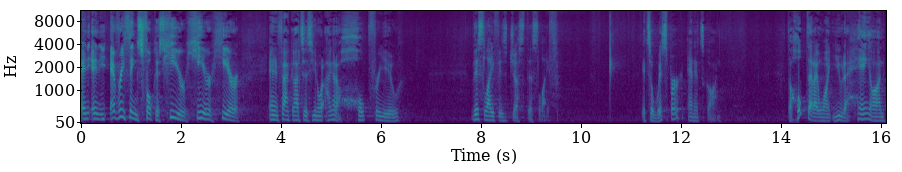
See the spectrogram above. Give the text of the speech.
And, and everything's focused here, here, here. And in fact, God says, you know what? I got a hope for you. This life is just this life. It's a whisper and it's gone. The hope that I want you to hang on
